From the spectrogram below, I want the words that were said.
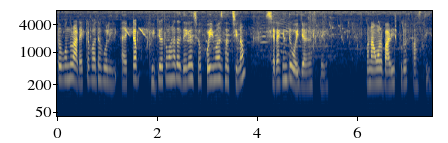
তো বন্ধুরা, আরেকটা কথা বলি। একটা ভিডিও তোমার হাতে দেখেছ? কই মাছ ধরছিলাম? সেটা কিন্তু ওই জায়গা থেকে। মানে আমার বাড়ির পুরো পাশ দিয়ে।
